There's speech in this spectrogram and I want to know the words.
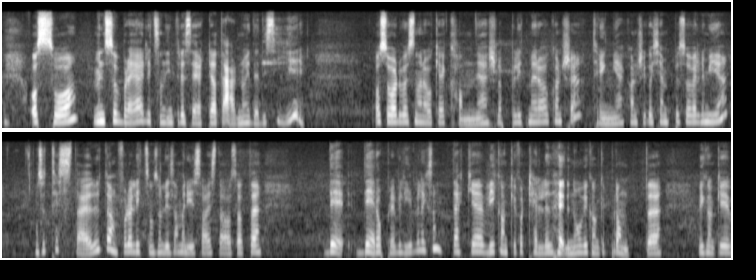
og så, men så ble jeg litt sånn interessert i at det er noe i det de sier. Og så var det bare sånn OK, kan jeg slappe litt mer av, kanskje? Trenger jeg kanskje ikke å kjempe så veldig mye? Og så testa jeg det ut, da. For det er litt sånn som Lisa Marie sa i stad også, at eh, de, dere opplever livet, liksom. Det ikke, vi kan ikke fortelle dere noe, vi kan ikke plante Vi kan ikke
